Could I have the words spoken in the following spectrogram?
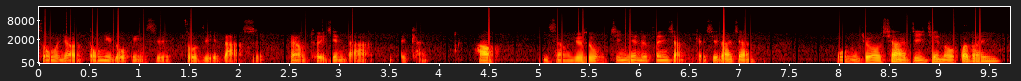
中文叫《东尼罗宾斯做自己的大事》，非常推荐大家。来看，好，以上就是我今天的分享，感谢大家，我们就下集见喽，拜拜。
